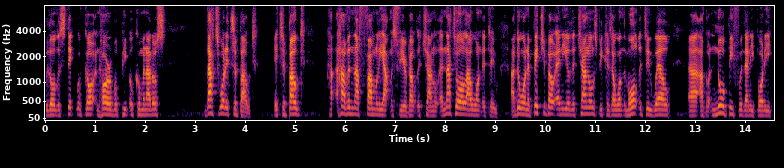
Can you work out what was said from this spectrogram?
with all the stick we've got and horrible people coming at us. That's what it's about. It's about ha- having that family atmosphere about the channel, and that's all I want to do. I don't want to bitch about any other channels because I want them all to do well. Uh, I've got no beef with anybody,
